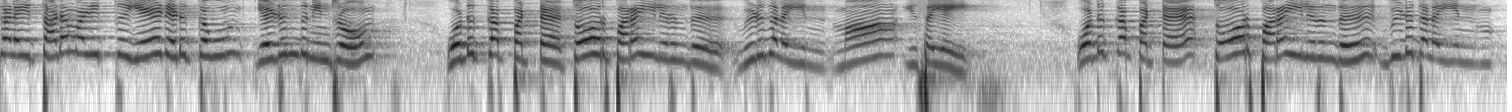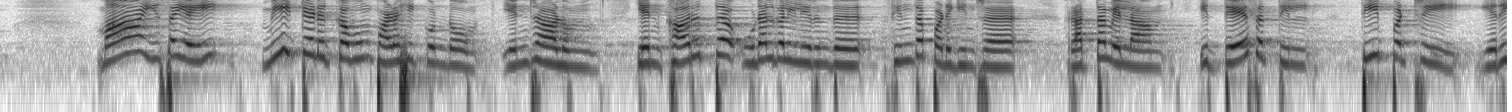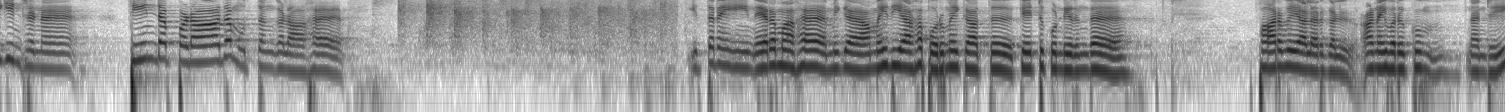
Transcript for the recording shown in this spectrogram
கை தடமழித்து ஏடெடுக்கவும் எழுந்து நின்றோம். ஒடுக்கப்பட்ட தோர் பறையிலிருந்து விடுதலையின் மா இசையை. ஒடுக்கப்பட்ட தோர் பறையிலிருந்து விடுதலையின் மா இசையை மீட்டெடுக்கவும் பழகிக்கொண்டோம். என்றாலும் என் கருத்த உடல்களிலிருந்து சிந்தப்படுகின்ற இரத்தமெல்லாம் இத்தேசத்தில் தீப்பற்றி எரிகின்றன தீண்டப்படாத முத்தங்களாக. இத்தனை நேரமாக மிக அமைதியாக பொறுமை காத்து கேட்டுக்கொண்டிருந்த பார்வையாளர்கள் அனைவருக்கும் நன்றி.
